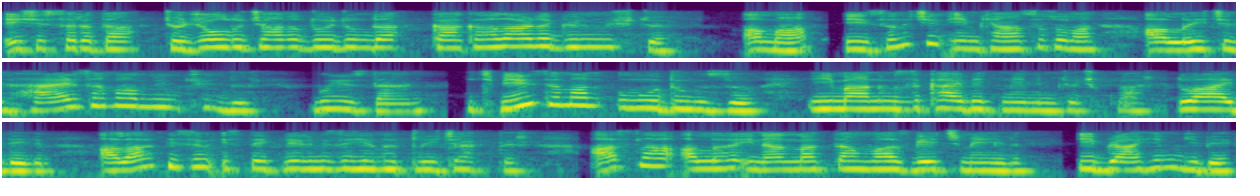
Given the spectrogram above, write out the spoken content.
eşi Sara da çocuğu olacağını duyduğunda kahkahalarla gülmüştü. Ama insan için imkansız olan Allah için her zaman mümkündür. Bu yüzden hiçbir zaman umudumuzu, imanımızı kaybetmeyelim çocuklar. Dua edelim. Allah bizim isteklerimizi yanıtlayacaktır. Asla Allah'a inanmaktan vazgeçmeyelim. İbrahim gibi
